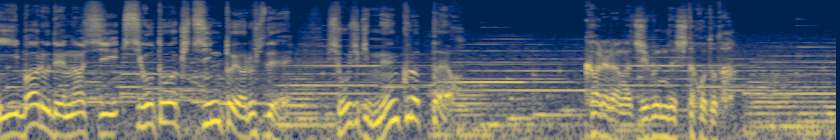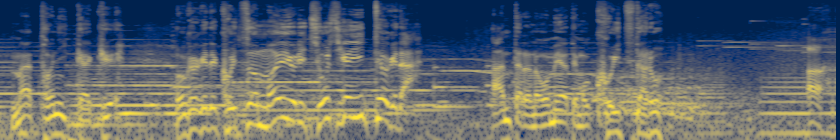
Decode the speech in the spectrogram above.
威張るでなし仕事はきちんとやるしで正直面食らったよ彼らが自分でしたことだ。まあとにかくおかげでこいつは前より調子がいいってわけだ。あんたらのお目当てもこいつだろああ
